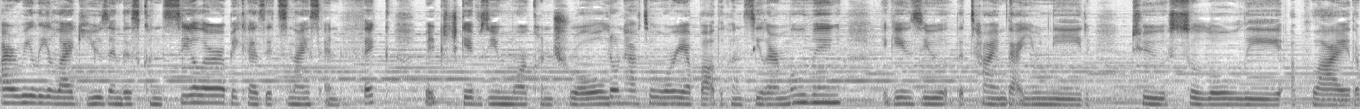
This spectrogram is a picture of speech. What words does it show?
I really like using this concealer because it's nice and thick which gives you more control. You don't have to worry about the concealer moving. It gives you the time that you need to slowly apply the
